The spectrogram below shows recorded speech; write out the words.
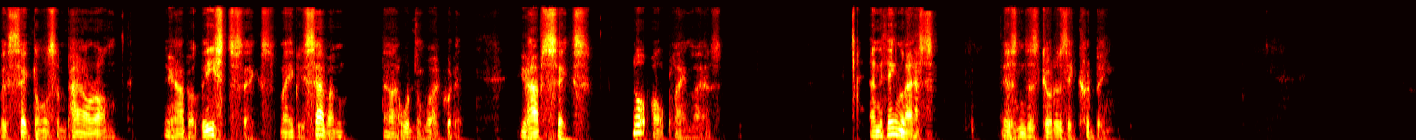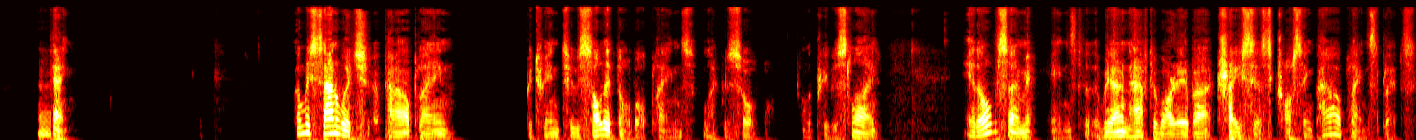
with signals and power on, you have at least six, maybe seven. No, that wouldn't work, would it? You have six nought volt plane layers. Anything less isn't as good as it could be. Okay. When we sandwich a power plane between two solid nought volt planes, like we saw on the previous slide, it also means that we don't have to worry about traces crossing power plane splits.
